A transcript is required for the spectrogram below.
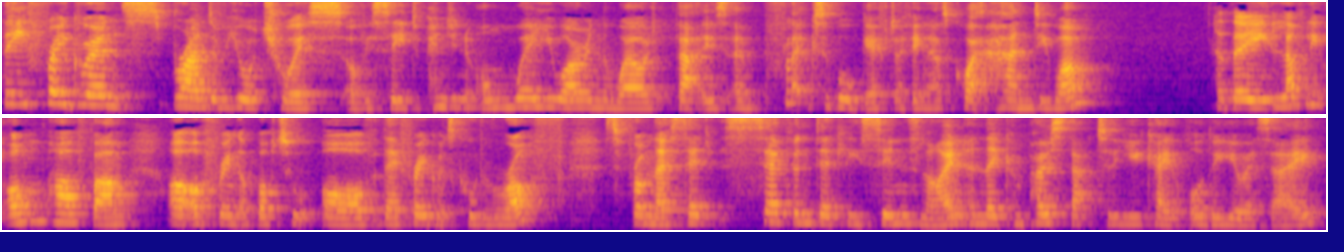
the fragrance brand of your choice. Obviously depending on where you are in the world that is a flexible gift. I think that's quite a handy one the lovely OM Parfum are offering a bottle of their fragrance called Wrath from their Seven Deadly Sins line and they can post that to the UK or the USA.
